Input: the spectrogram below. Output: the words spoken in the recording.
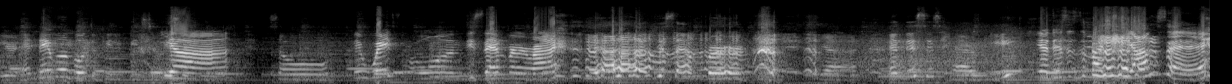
here. And they will go to Philippines to Yeah. So, They wait for on December, right? yeah, December. yeah. And this is Harry. Yeah, this is my fiance.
